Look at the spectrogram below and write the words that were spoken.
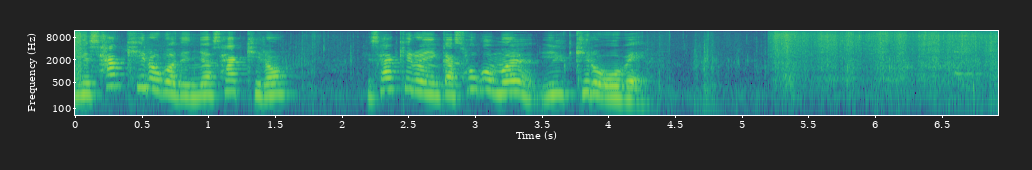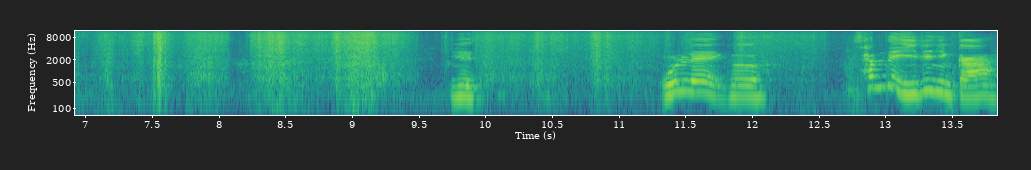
이게 4kg거든요 4kg 4kg니까 소금을 1kg 500 이게 원래 그 3대 1이니까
